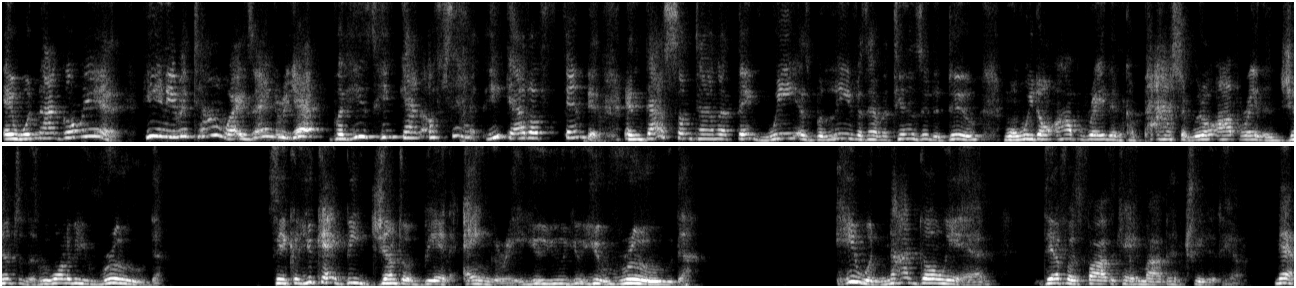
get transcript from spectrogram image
and would not go in. He didn't even tell him why he's angry yet, but he's he got upset. He got offended. And that's sometimes I think we as believers have a tendency to do when we don't operate in compassion, we don't operate in gentleness. We want to be rude. See, because you can't be gentle being angry. You you you you rude. He would not go in. Therefore, his father came out and treated him. Now,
